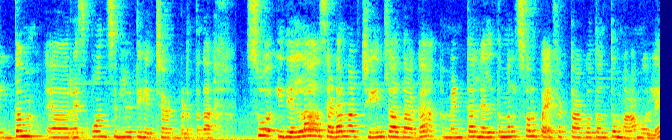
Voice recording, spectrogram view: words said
ಎಕ್ದಮ್ ರೆಸ್ಪಾನ್ಸಿಬಿಲಿಟಿ ಹೆಚ್ಚಾಗ್ಬಿಡ್ತದ ಸೊ ಇದೆಲ್ಲ ಸಡನ್ ಆಗಿ ಚೇಂಜ್ ಆದಾಗ ಮೆಂಟಲ್ ಹೆಲ್ತ್ ಮೇಲೆ ಸ್ವಲ್ಪ ಎಫೆಕ್ಟ್ ಆಗೋದಂತೂ ಮಾಮೂಲಿ.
